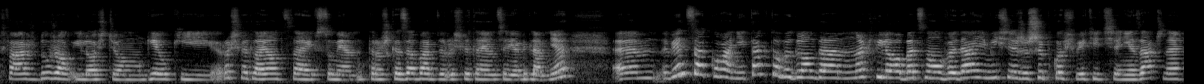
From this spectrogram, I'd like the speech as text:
twarz dużą ilością giełki rozświetlającej, w sumie troszkę za bardzo rozświetlającej jak dla mnie. Więc tak kochani, tak to wygląda na chwilę obecną. Wydaje mi się, że szybko świecić się nie zacznę,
